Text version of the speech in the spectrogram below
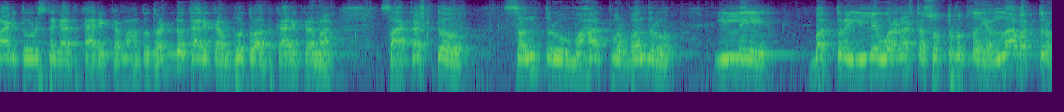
ಮಾಡಿ ತೋರಿಸಿದಂಗ ಅದು ಕಾರ್ಯಕ್ರಮ. ಅಂತ ದೊಡ್ಡ ಕಾರ್ಯಕ್ರಮ, ಅದ್ಭುತವಾದ ಕಾರ್ಯಕ್ರಮ. ಸಾಕಷ್ಟು ಸಂತರು, ಮಹಾತ್ಮರು ಬಂದರು. ಇಲ್ಲಿ ಭಕ್ತರು, ಇಲ್ಲಿ ಊರನಷ್ಟ ಸುತ್ತಮುತ್ತಲು ಎಲ್ಲ ಭಕ್ತರು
